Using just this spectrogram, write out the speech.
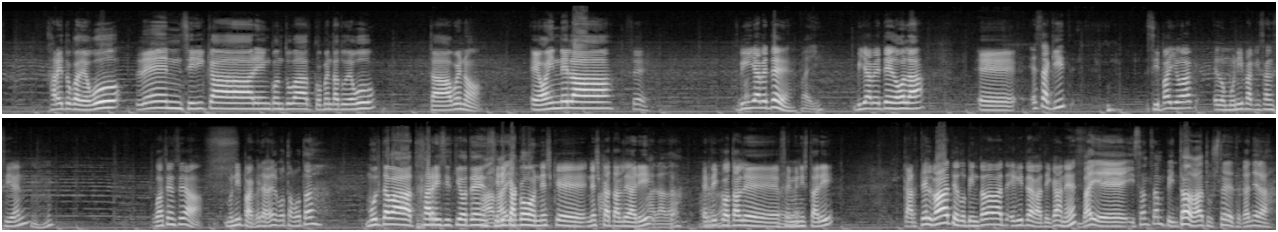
Jarraituko dugu, lehen zirikaren kontu bat komentatu dugu, eta, bueno, e, oain dela, ze, bi hilabete, Bai. bi hilabete dola, e, ez dakit, zipaioak edo munipak izan ziren, Mhm. guatzen zea, A munipak, ber, a ber, bota, bota. multa bat jarri zizkioten Ah, bai. zirikako neske, neska taldeari, Hala da, hala herriko talde bai. feministari, kartel bat edo pintada bat egiteagatikan, ez? Bai, e, izan zen pintada bat, uste, gainera.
